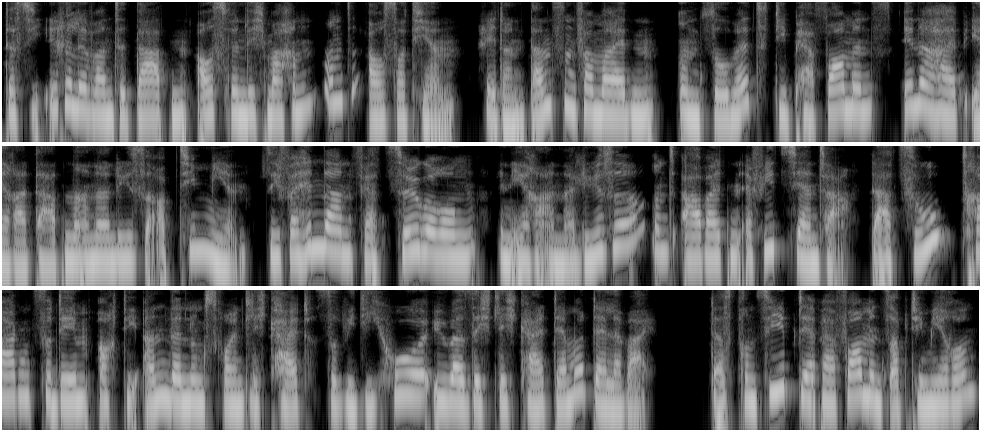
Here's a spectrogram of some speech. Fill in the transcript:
dass Sie irrelevante Daten ausfindig machen und aussortieren, Redundanzen vermeiden und somit die Performance innerhalb Ihrer Datenanalyse optimieren. Sie verhindern Verzögerungen in Ihrer Analyse und arbeiten effizienter. Dazu tragen zudem auch die Anwendungsfreundlichkeit sowie die hohe Übersichtlichkeit der Modelle bei. Das Prinzip der Performance-Optimierung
